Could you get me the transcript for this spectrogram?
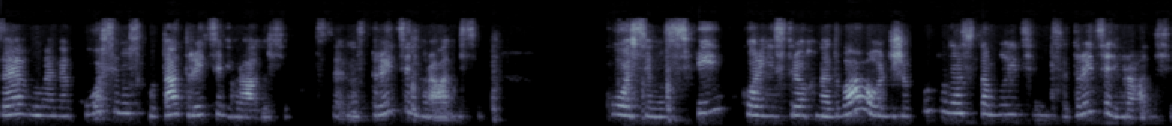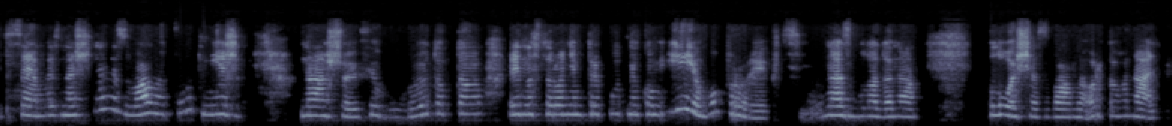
це в мене косинус кута 30 градусів. Це у нас 30 градусів. Косинус фі, корінь із 3 на 2, отже, кут у нас в таблиці це 30 градусів. Все, ми знайшли з вами кут між нашою фігурою, тобто рівностороннім трикутником, і його проекцією. У нас була дана площа з вами ортогональної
